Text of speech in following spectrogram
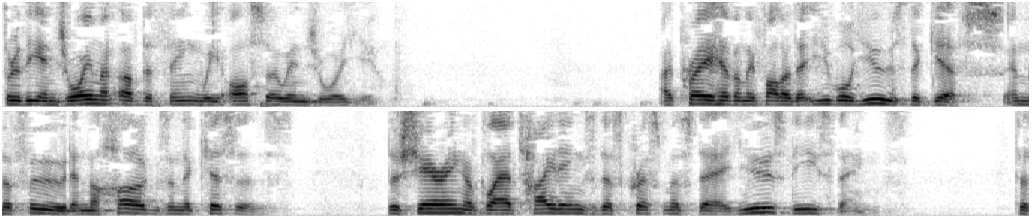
through the enjoyment of the thing, we also enjoy you. I pray, Heavenly Father, that you will use the gifts and the food and the hugs and the kisses, the sharing of glad tidings this Christmas day. Use these things to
